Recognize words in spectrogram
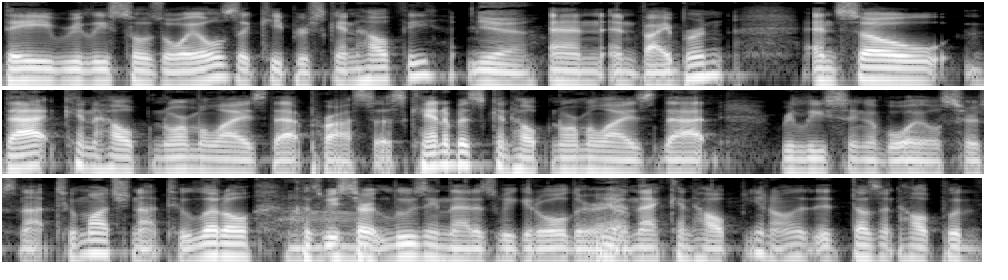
they release those oils that keep your skin healthy Yeah. and and vibrant and so that can help normalize that process cannabis can help normalize that releasing of oil so it's not too much not too little because we Ah. start losing that as we get older Yep. and that can help you know it doesn't help with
